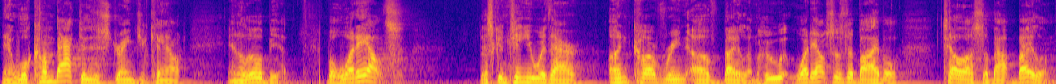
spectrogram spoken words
Now, we'll come back to this strange account in a little bit. But what else? Let's continue with our uncovering of Balaam. Who, what else does the Bible tell us about Balaam?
